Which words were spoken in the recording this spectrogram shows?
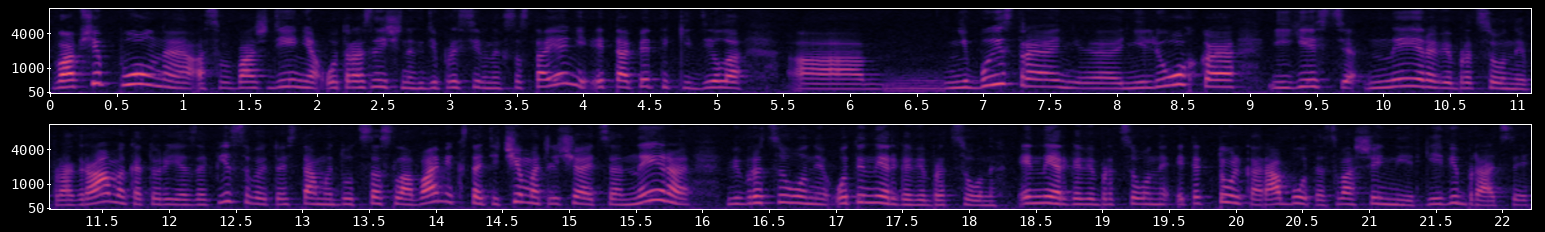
Вообще полное освобождение от различных депрессивных состояний, это опять-таки дело не быстрое, не легкое, и есть нейровибрационные программы, которые я записываю, то есть там идут со словами. Кстати, чем отличается нейровибрационные от энерговибрационных? Энерговибрационные – это только работа с вашей энергией, вибрацией,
